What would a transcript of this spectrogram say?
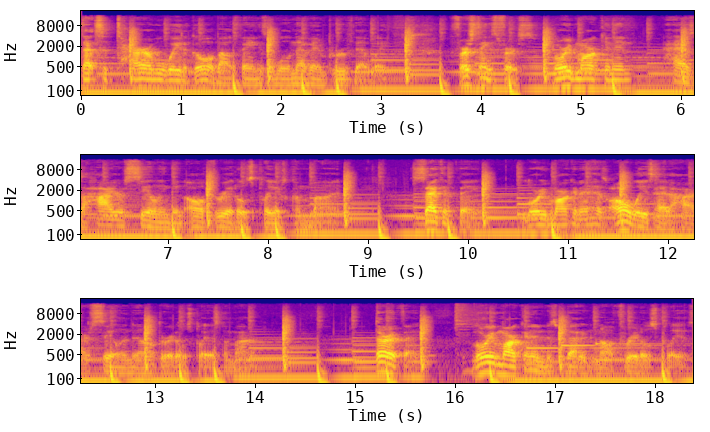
that's a terrible way to go about things and we'll never improve that way. First things first, Lauri Markkanen has a higher ceiling than all three of those players combined. Second thing, Lauri Markkanen has always had a higher ceiling than all three of those players combined. Third thing, Lauri Markkanen is better than all three of those players.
